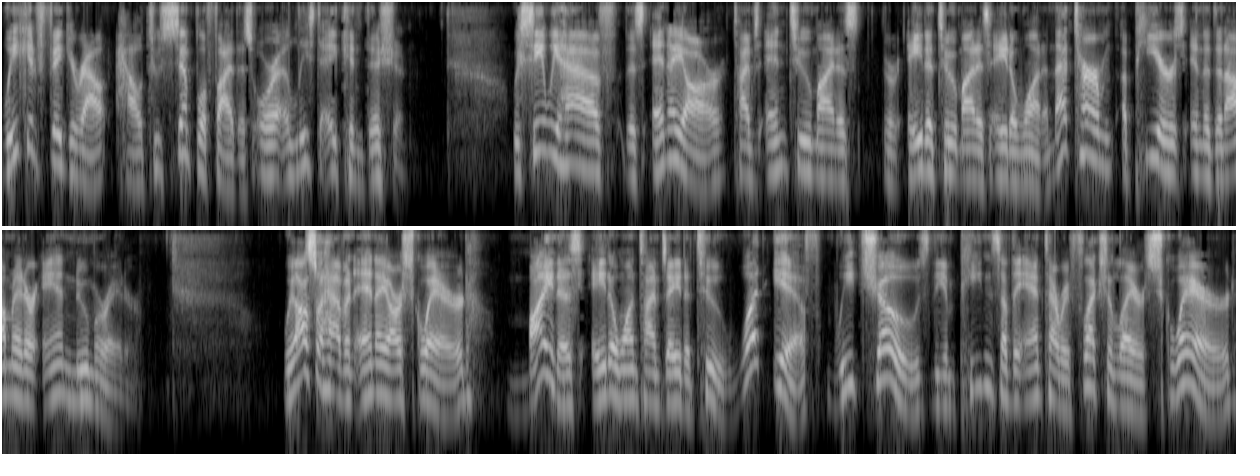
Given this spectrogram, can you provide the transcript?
we can figure out how to simplify this, or at least a condition. We see we have this NAR times N2 minus, or eta 2 minus eta 1, and that term appears in the denominator and numerator. We also have an NAR squared minus eta 1 times eta 2. What if we chose the impedance of the anti-reflection layer squared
